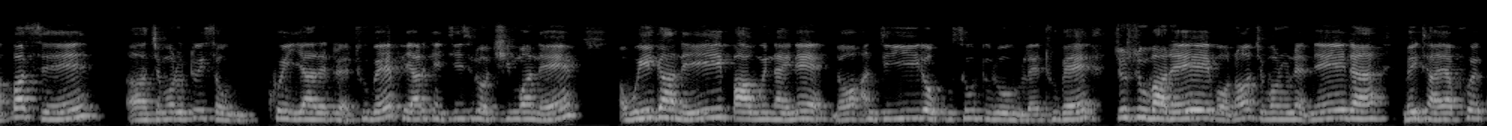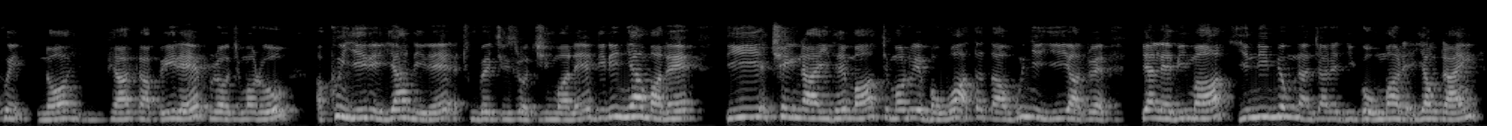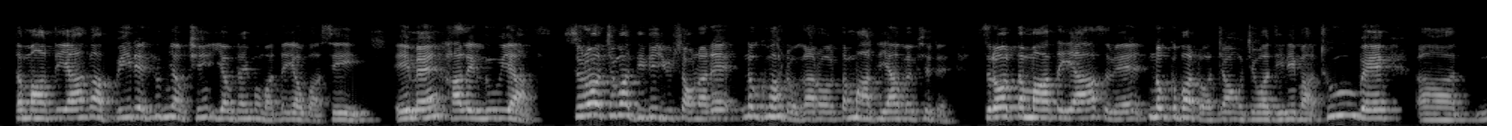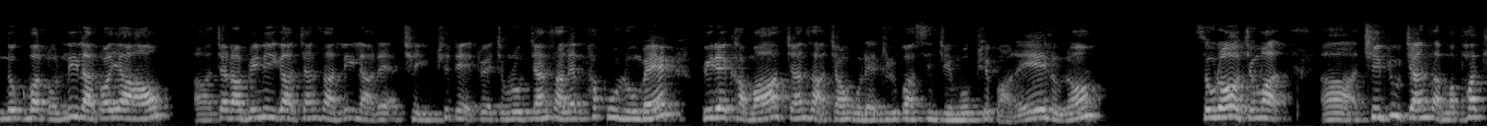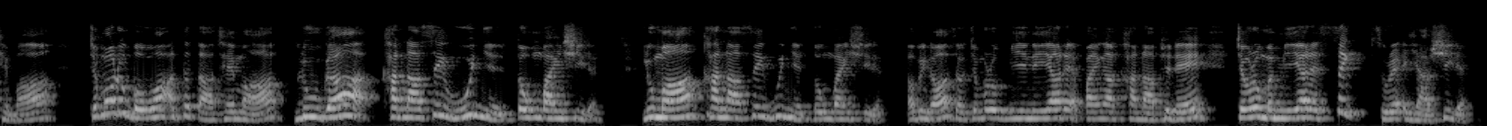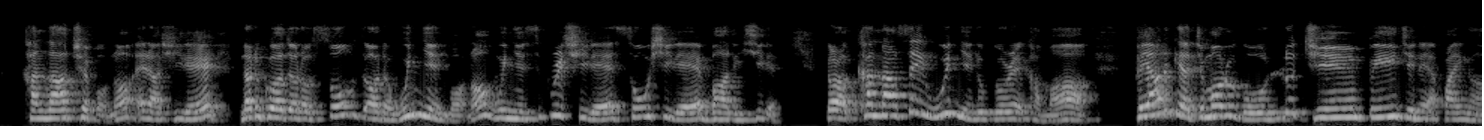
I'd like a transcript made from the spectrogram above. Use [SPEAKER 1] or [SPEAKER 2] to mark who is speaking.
[SPEAKER 1] အပတ်စဉ်အာကျွန်တော်တို့တွေ့ဆုံခွင့်ရတဲ့အတွက်အထူးပဲဖခင်ခင်ကျေးဇူးတော်ချီးမွမ်းတယ်အဝေးကနေပါဝင်နိုင်တဲ့เนาะအန်တီတို့ကုဆိုးတူတို့ကိုလည်းအထူးပဲကြိုးဆိုပါတယ်ပေါ့เนาะကျွန်တော်တို့ ਨੇ အမြဲတမ်းမိထားရဖွဲ့ခွင့်เนาะဖခင်ကပေးတယ်ပြီးတော့ကျွန်တော်တို့အခွင့်အရေးတွေရနေတဲ့အထူးပဲကျေးဇူးတော်ချီးမွမ်းတယ်ဒီနေ့ညမှာလည်း ဒီအချိန်နာရီထဲမှာကျွန်တော်တို့ရဲ့ဘဝအသက်တာဝိညာဉ်ရေးရအတွက်ပြန်လည်ပြီးမှယဉ်ဤမြုံနှံကြတဲ့ဒီကုံမတွေအရောက်တိုင်းတမန်တရားကပေးတဲ့လွတ်မြောက်ခြင်းအရောက်တိုင်းပေါ်မှာတက်ရောက်ပါစေအာမင်ဟာလေလုယာဆိုတော့ကျွန်မဒီနေ့ယူဆောင်လာတဲ့နှုတ်ကပတ်တော်ကတော့တမန်တရားပဲဖြစ်တယ်ဆိုတော့တမန်တရားဆိုတဲ့နှုတ်ကပတ်တော်အကြောင်းကိုကျွန်မဒီနေ့မှာအထူးပဲအာနှုတ်ကပတ်တော်လေ့လာတော့ရအောင်အာကျတာဘရင်းတွေကကျန်းစာလေ့လာတဲ့အချိန်ဖြစ်တဲ့အတွက်ကျွန်တော်တို့ကျန်းစာလည်းဖတ်ဖို့လိုမယ်ပြီးတဲ့အခါမှာကျန်းစာအကြောင်းကိုလည်းအတူတူကဆင်ခြင်ဖို့ဖြစ်ပါတယ်လို့နော် ဆိုတော့ကျွန်မအာအခြေပြုကျမ်းစာမဖတ်ခင်မှာကျွန်တော်တို့ဘဝအတ္တတာထဲမှာလူကခန္ဓာစိတ်ဝိညာဉ်၃ပိုင်းရှိတယ်လူမှာခန္ဓာစိတ်ဝိညာဉ်၃ပိုင်းရှိတယ်ဟုတ်ပြီနော်ဆိုတော့ကျွန်တော်တို့မြင်နေရတဲ့အပိုင်းကခန္ဓာဖြစ်တယ်ကျွန်တော်တို့မမြင်ရတဲ့စိတ်ဆိုတဲ့အရာရှိတယ်ခံစားချက်ပေါ့နော်အဲ့ဒါရှိတယ်နောက်တစ်ခုကကျတော့ soul ဆိုတော့ဝိညာဉ်ပေါ့နော်ဝိညာဉ် spirit ရှိတယ် soul ရှိတယ် body ရှိတယ်အဲ့တော့ခန္ဓာစိတ်ဝိညာဉ်လို့ပြောတဲ့အခါမှာဘုရားတကယ်ကျွန်တော်တို့ကိုလွတ်ခြင်းပေးခြင်းတဲ့အပိုင်းက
